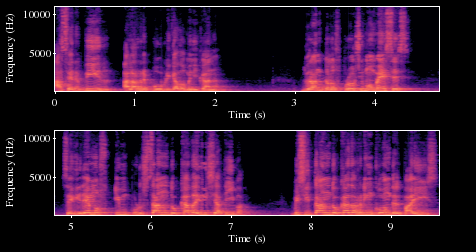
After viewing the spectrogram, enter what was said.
a servir a la República Dominicana. Durante los próximos meses seguiremos impulsando cada iniciativa, visitando cada rincón del país,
